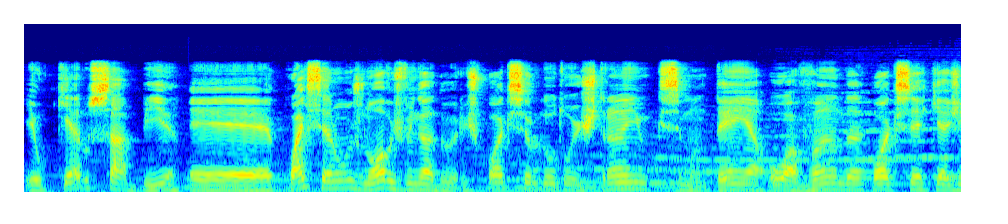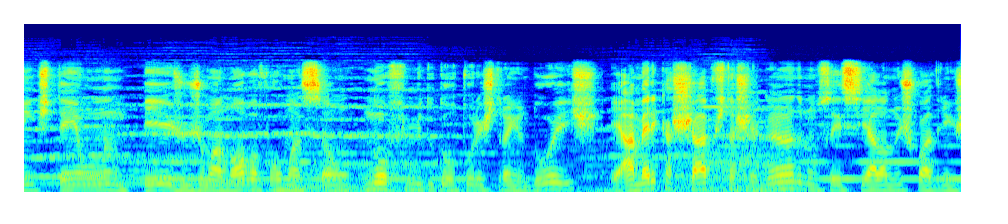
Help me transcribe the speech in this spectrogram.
Eu quero saber é, quais serão os novos Vingadores. Pode ser o Doutor Estranho que se mantenha, ou a Wanda. Pode ser que a gente tenha um lampejo de uma nova formação no filme do Doutor Estranho 2. É, a América Chaves está chegando, não sei se ela nos quadrinhos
